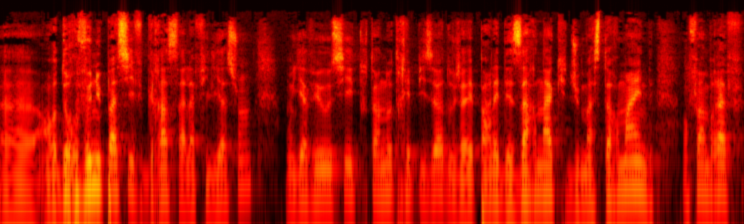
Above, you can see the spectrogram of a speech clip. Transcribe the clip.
euh, de revenus passifs grâce à l'affiliation. Il y avait aussi tout un autre épisode où j'avais parlé des arnaques du mastermind. Enfin bref,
